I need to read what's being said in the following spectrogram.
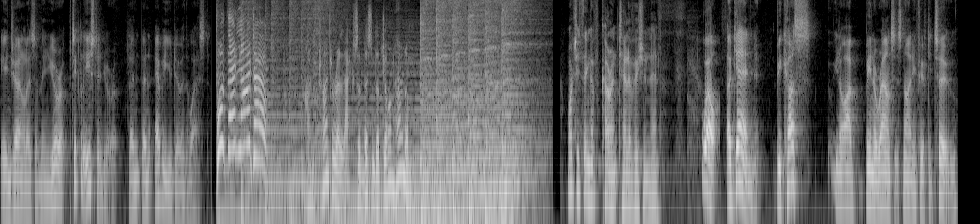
in journalism in Europe, particularly Eastern Europe, than, than ever you do in the West. Put that light out! I'm trying to relax and listen to John Hannam. What do you think of current television then? Well, again, because, you know, I've been around since 1952,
